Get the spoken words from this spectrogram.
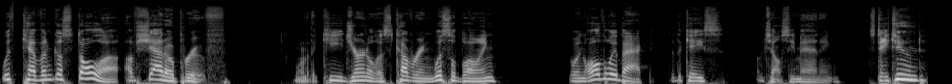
with Kevin Gosztola of Shadowproof, one of the key journalists covering whistleblowing, going all the way back to the case of Chelsea Manning. Stay tuned.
